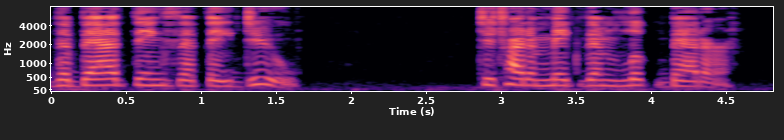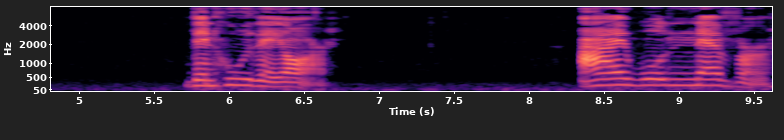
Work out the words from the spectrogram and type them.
the bad things that they do to try to make them look better than who they are. I will never,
